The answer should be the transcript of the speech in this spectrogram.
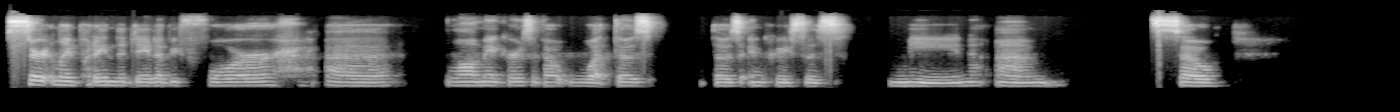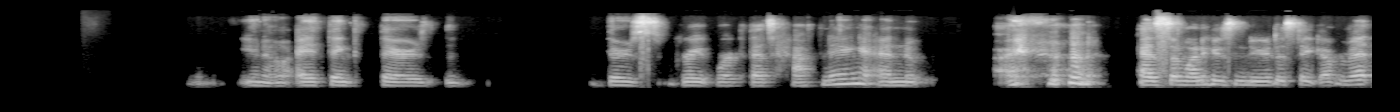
certainly putting the data before uh, lawmakers about what those those increases mean. Um, so, you know, I think there's there's great work that's happening, and I, as someone who's new to state government,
